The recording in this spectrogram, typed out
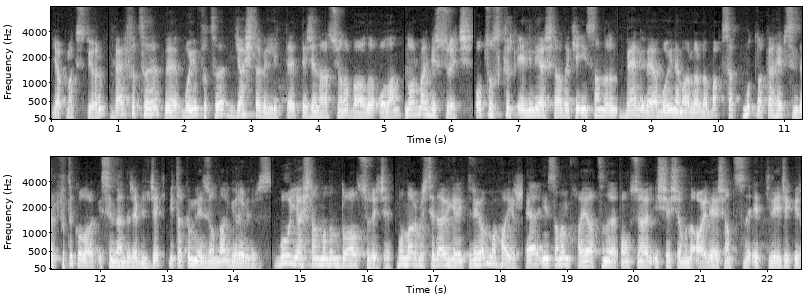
yapmak istiyorum. Bel fıtığı ve boyun fıtığı yaşla birlikte dejenerasyona bağlı olan normal bir süreç. 30, 40, 50'li yaşlardaki insanların bel veya boyun MR'larına baksak mutlaka hepsinde fıtık olarak isimlendirebilecek bir takım lezyonlar görebiliriz. Bu yaşlanmanın doğal süreci. Bunlar bir tedavi gerektiriyor mu? Hayır. Eğer insanın hayatını, fonksiyonel iş yaşamını, aile yaşantısını etkileyecek bir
